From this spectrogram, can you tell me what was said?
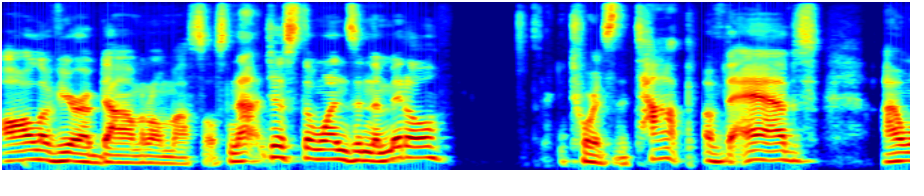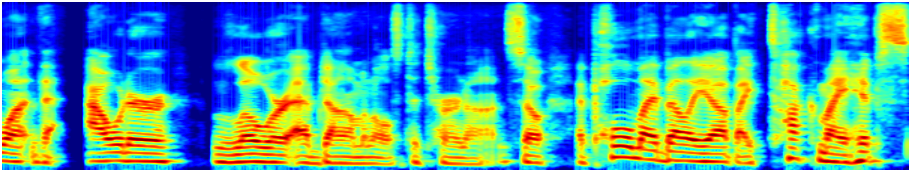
all of your abdominal muscles, not just the ones in the middle, towards the top of the abs. I want the outer lower abdominals to turn on. So I pull my belly up, I tuck my hips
